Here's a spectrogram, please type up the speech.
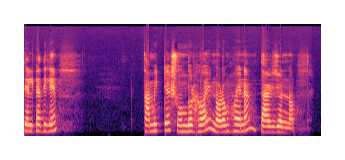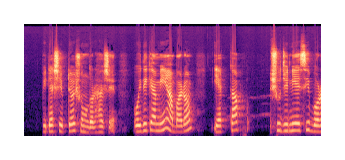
তেলটা দিলে কামিরটা সুন্দর হয়, নরম হয় না, তার জন্য। পিঠার শেপটাও সুন্দর হাসে। ওইদিকে আমি আবারও এক কাপ সুজি নিয়েছি, বড়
